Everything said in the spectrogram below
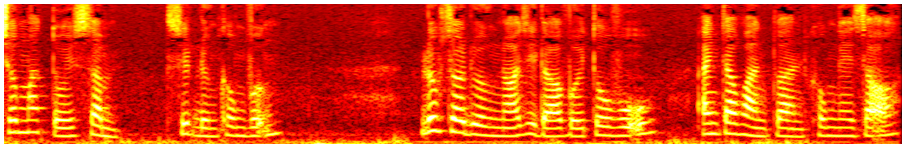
Trước mắt tối sầm, suýt đứng không vững. Lúc sơ đường nói gì đó với Tô Vũ, Anh ta hoàn toàn không nghe rõ.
